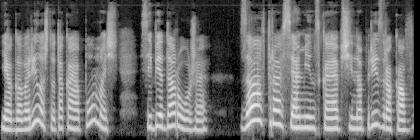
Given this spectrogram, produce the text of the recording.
я говорила, что такая помощь себе дороже. Завтра вся минская община призраков,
